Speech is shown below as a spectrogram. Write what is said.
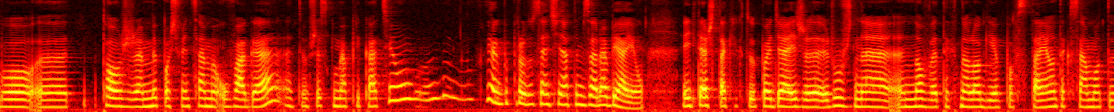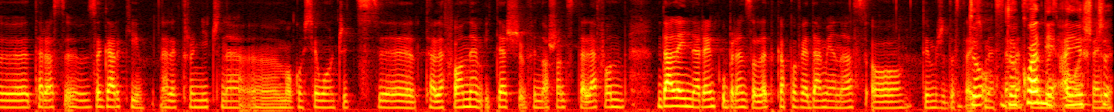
bo e, to, że my poświęcamy uwagę tym wszystkim aplikacjom, jakby producenci na tym zarabiają. I też tak jak tu powiedziałeś, że różne nowe technologie powstają, tak samo e, teraz e, zegarki elektroniczne mogą się łączyć z telefonem i też wynosząc telefon dalej na ręku bransoletka powiadamia nas o tym, że dostaliśmy Do, SMS. Dokładnie, a jeszcze,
